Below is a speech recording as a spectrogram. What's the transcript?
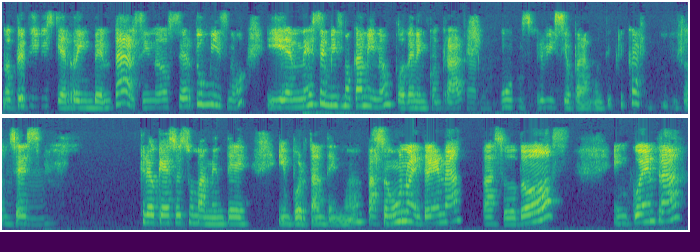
No te tienes que reinventar, sino ser tú mismo y en ese mismo camino poder encontrar un servicio para multiplicarlo. Entonces, Creo que eso es sumamente importante, ¿no? Paso uno, entrena. Paso dos, encuentra,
